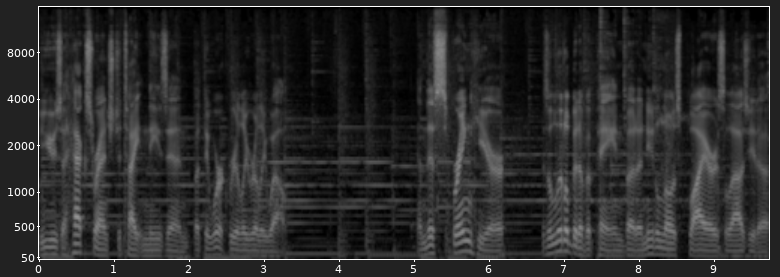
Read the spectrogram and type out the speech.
You use a hex wrench to tighten these in, but they work really, really well. And this spring here is a little bit of a pain, but a needle nose pliers allows you to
